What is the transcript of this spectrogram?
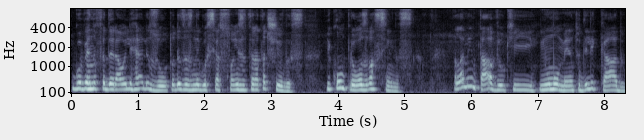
o governo federal ele realizou todas as negociações e tratativas e comprou as vacinas. É lamentável que, em um momento delicado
